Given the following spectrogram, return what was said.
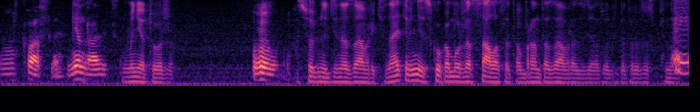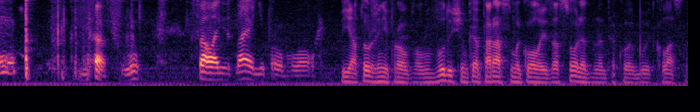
м, Классно, мне нравится. Мне тоже. Особенно динозаврики. Знаете, сколько можно сала с этого бронтозавра сделать, вот, который за спиной? Да, ну, сало не знаю, не пробовал. Я тоже не пробовал. В будущем, когда Тарас с Миколой засолят, блин, такое будет классно.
